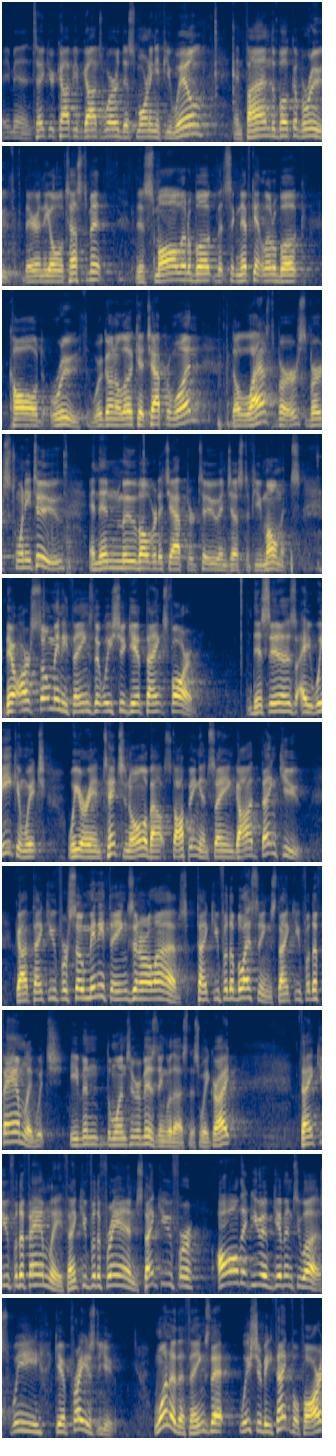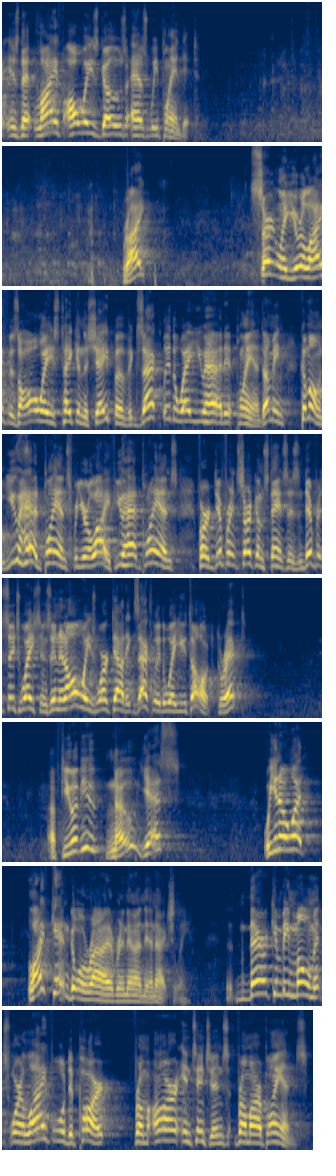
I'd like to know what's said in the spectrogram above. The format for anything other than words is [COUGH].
Amen. Take your copy of God's Word this morning, if you will, and find the book of Ruth there in the Old Testament. This small little book, but significant little book called Ruth. We're going to look at chapter 1, the last verse, verse 22, and then move over to chapter 2 in just a few moments. There are so many things that we should give thanks for. This is a week in which we are intentional about stopping and saying, God, thank you God, thank you for so many things in our lives. Thank you for the blessings. Thank you for the family, which even the ones who are visiting with us this week, right? Thank you for the family. Thank you for the friends. Thank you for all that you have given to us. We give praise to you. One of the things that we should be thankful for is that life always goes as we planned it. Right? Certainly, your life has always taken the shape of exactly the way you had it planned. I mean, come on, you had plans for your life. You had plans for different circumstances and different situations, and it always worked out exactly the way you thought, correct? A few of you? No? Yes? Well, you know what? Life can go awry every now and then, actually. There can be moments where life will depart from our intentions, from our plans.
